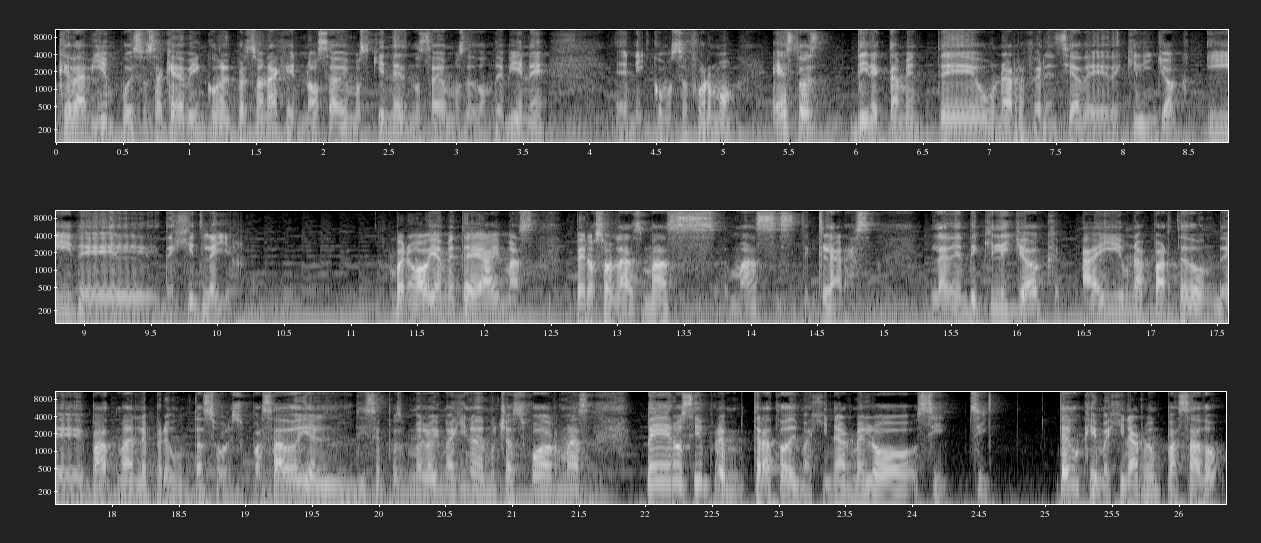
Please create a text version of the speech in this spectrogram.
queda bien, pues, o sea, queda bien con el personaje. No sabemos quién es, no sabemos de dónde viene eh, ni cómo se formó. Esto es directamente una referencia de, Killing Joke y de, de Hitler. Bueno, obviamente hay más, pero son las más, más este, claras. La de The Killing Joke hay una parte donde Batman le pregunta sobre su pasado y él dice, pues me lo imagino de muchas formas, pero siempre trato de imaginármelo, si, si tengo que imaginarme un pasado,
